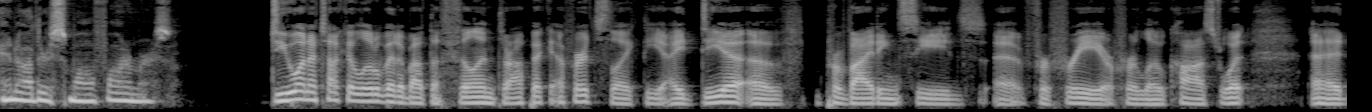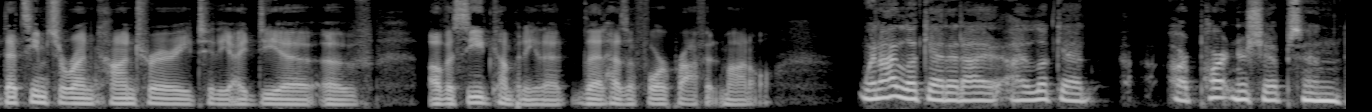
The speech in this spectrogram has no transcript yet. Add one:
and other small farmers. Do you want to talk a little bit about the philanthropic efforts, like the idea of providing seeds uh, for free or for low cost? What uh, that seems to run contrary to the idea of of a seed company that that has a for profit model. When I look at it, I, I look at our partnerships and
